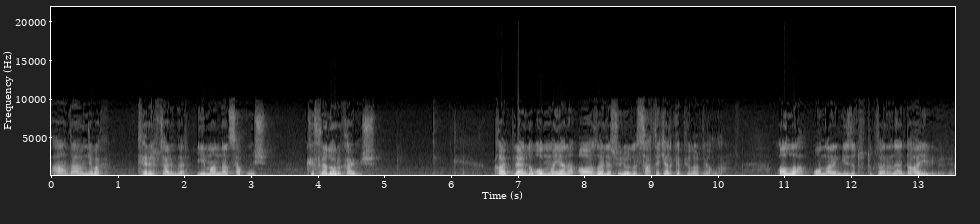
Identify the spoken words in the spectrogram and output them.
Ha daha önce bak tereddüt halindeler. İmandan sapmış, küfre doğru kaymış. Kalplerinde olmayanı ağızlarıyla söylüyorlar. Sahtekarlık yapıyorlar diyor Allah. Allah onların gizli tuttuklarını daha iyi bilir diyor.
